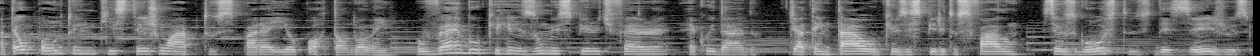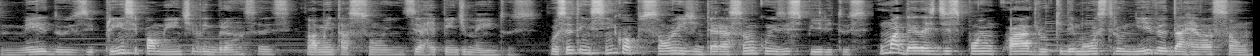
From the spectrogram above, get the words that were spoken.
até o ponto em que estejam aptos para ir ao portão do além. O verbo que resume o Spiritfarer é cuidado, de atentar ao que os espíritos falam, seus gostos, desejos, medos e principalmente lembranças, lamentações e arrependimentos. Você tem cinco opções de interação com os espíritos. Uma delas dispõe um quadro que demonstra o nível da relação,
